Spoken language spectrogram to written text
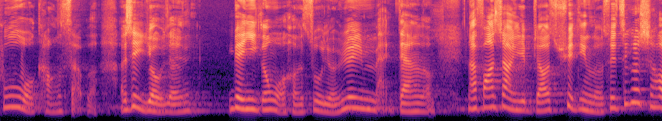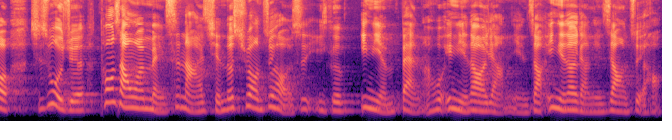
prove 我 concept 了，而且有人。愿意跟我合作，有人愿意买单了，那方向也比较确定了，所以这个时候，其实我觉得，通常我们每次拿钱都希望最好是一个一年半，然后一年到两年这样，一年到两年这样最好。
